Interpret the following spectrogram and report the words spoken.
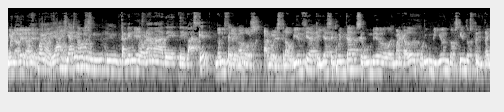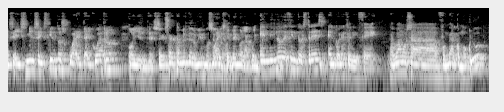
Bueno, a ver, a ver. Bueno, ya, Estamos- ya haremos un- un- también un es- programa de, de básquet. No pero- distraigamos a nuestra audiencia que ya se cuenta, según veo el marcador, por 1.236.644 oyentes. Exactamente lo mismo, según Bueno, es que tengo la cuenta. En 1903 el colegio dice, nos vamos a fundar como club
